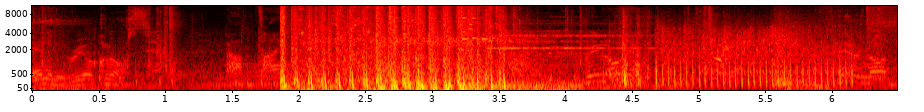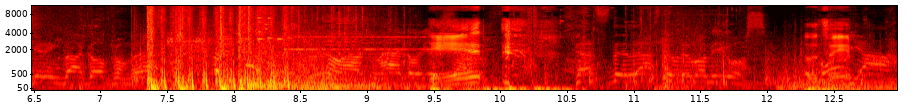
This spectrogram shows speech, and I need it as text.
Enemy real close. About time. Reloading. They're not getting back up from that. You know how to handle Dead. That's the last of them, amigos. Other team. Oh,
